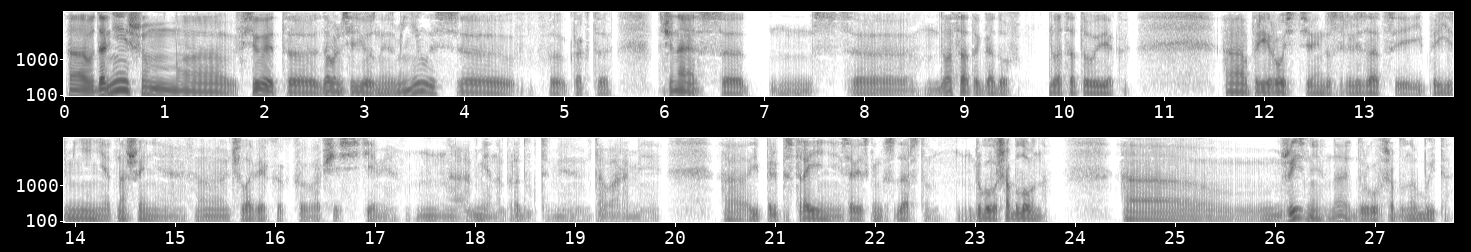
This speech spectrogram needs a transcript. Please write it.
А в дальнейшем э, все это довольно серьезно изменилось, как-то начиная с, с 20-х годов 20 века при росте индустриализации и при изменении отношения человека к вообще системе обмена продуктами, товарами и при построении советским государством другого шаблона жизни, да, другого шаблона быта,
